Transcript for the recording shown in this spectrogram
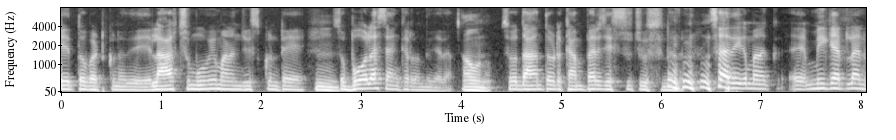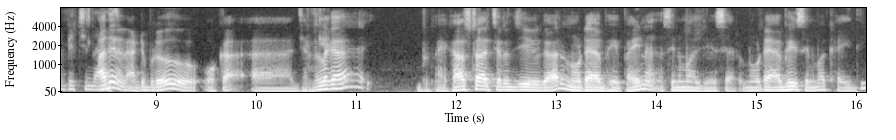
చేత్తో పట్టుకున్నది లాస్ట్ మూవీ మనం చూసుకుంటే సో బోలా శంకర్ ఉంది కదా. అవును. సో దాంతో కంపేర్ చేస్తూ చూస్తున్నారు. సో అది మనకు మీకు ఎట్లా అనిపించింది అదే అంటే ఇప్పుడు ఒక జనరల్గా ఇప్పుడు మెగాస్టార్ చిరంజీవి గారు నూట యాభై పైన సినిమాలు చేశారు. నూట యాభై సినిమా ఖైదీ.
